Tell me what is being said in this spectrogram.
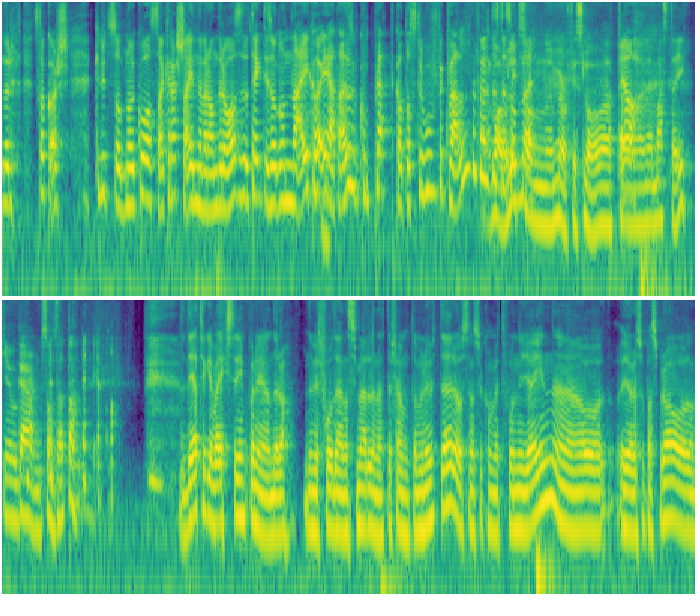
Når stakkars Knutson og Kåsa krasja inn i hverandre òg, så tenkte jeg sånn Å nei, hva er dette? En sånn komplett katastrofekveld, Det føltes var det jo litt som. der. sånn Murphys lov, at Ja. eh, det meste gikk jo gærent sånn sett. da. Det jag tycker var extra imponerande då, när vi får den smällen efter 15 minuter och sen så kommer två nya in eh, och, gör det så pass bra och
